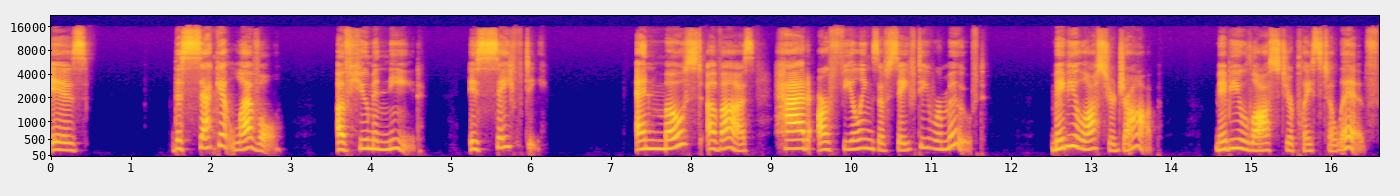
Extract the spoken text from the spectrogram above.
is the second level of human need is safety. And most of us had our feelings of safety removed. Maybe you lost your job. Maybe you lost your place to live.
